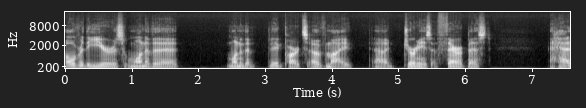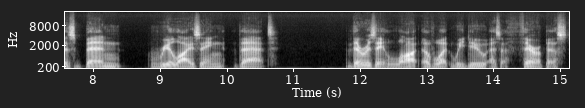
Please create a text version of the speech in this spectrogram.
Over the years, one of the one of the big parts of my uh, journey as a therapist has been realizing that there is a lot of what we do as a therapist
